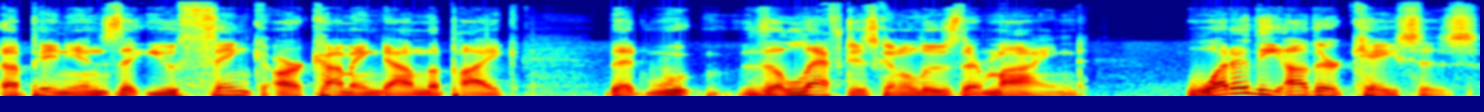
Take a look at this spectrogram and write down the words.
opinions that you think are coming down the pike, that w- the left is going to lose their mind. What are the other cases?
